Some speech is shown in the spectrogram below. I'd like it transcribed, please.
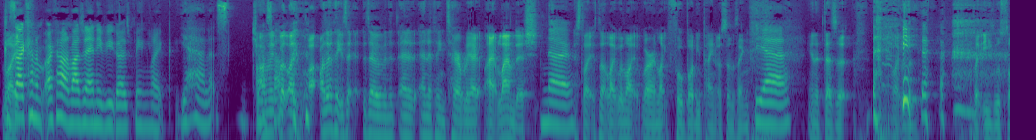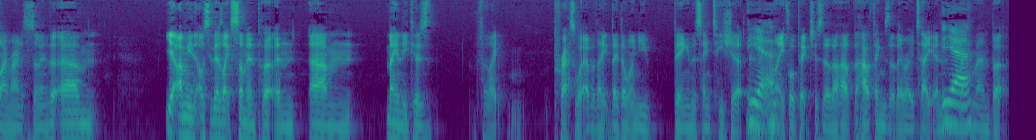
Because I can't I can't imagine any of you guys being like, yeah, let's I mean, up. but like, I don't think it's been anything terribly outlandish. no, It's like it's not like we're like wearing like full body paint or something yeah, in a desert, like with, with, like eagles flying around us or something. But um, yeah, I mean, obviously there's like some input, and um, mainly because for like press or whatever, they they don't want you being in the same t-shirt in Yeah. 94 pictures. So they'll have, they'll have things that they rotate and Yeah. recommend, but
